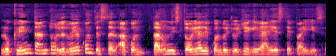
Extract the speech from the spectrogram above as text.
lo creen tanto. Les voy a contestar, a contar una historia de cuando yo llegué a este país.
